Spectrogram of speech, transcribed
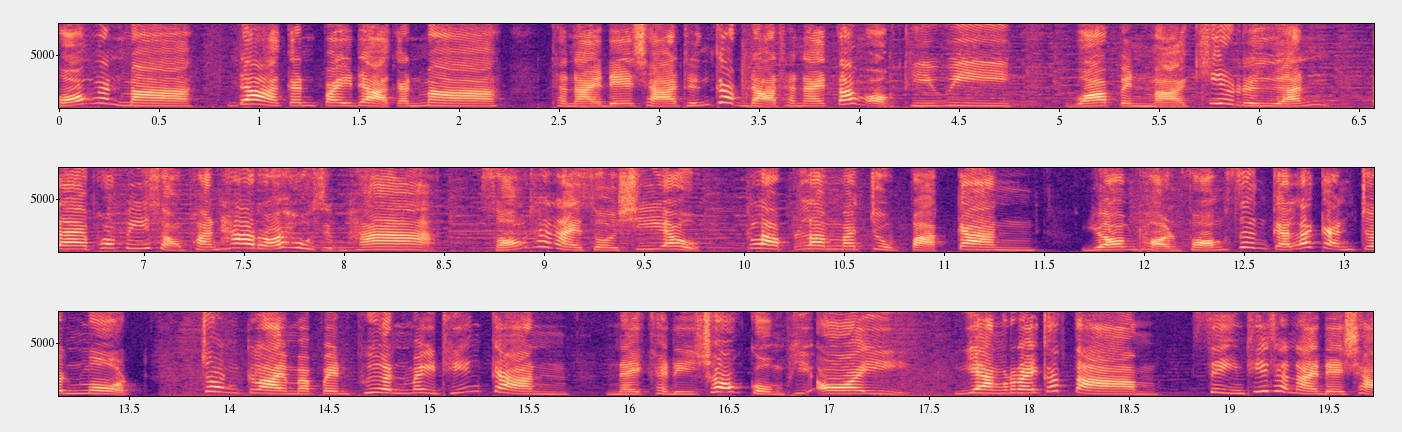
ฟ้องกันมา ด่ากันไปด่ากันมาทนายเดชาถึงกับด่าทนายตั้มออกทีวี ว่าเป็นหมาขี้เรือน แต่พอปี 2565 สองทนายโซเชียล กลับลำมาจูบปากกัน ยอมถอนฟ้องซึ่งกันและกันจนหมด จนกลายมาเป็นเพื่อนไม่ทิ้งกัน ในคดีช่อโกงพี่อ้อย อย่างไรก็ตาม สิ่งที่ทนายเดชา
